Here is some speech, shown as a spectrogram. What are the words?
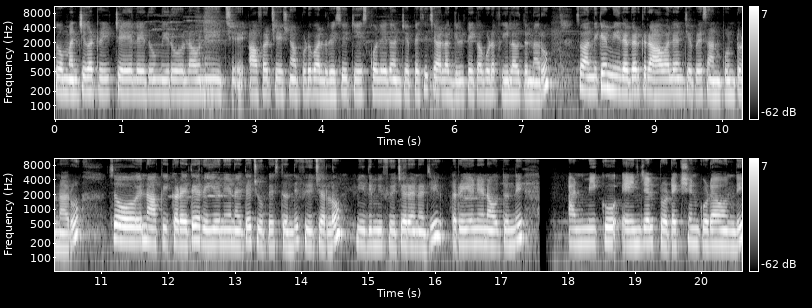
సో మంచిగా ట్రీట్ చేయలేదు. మీరు లవ్ని ఆఫర్ చేసినప్పుడు వాళ్ళు రిసీవ్ చేసుకోలేదు అని చెప్పేసి చాలా గిల్టీగా కూడా ఫీల్ అవుతున్నారు. సో అందుకే మీ దగ్గరికి రావాలి అని చెప్పేసి అనుకుంటున్నారు. సో నాకు ఇక్కడైతే రీయూనియన్ అయితే చూపిస్తుంది ఫ్యూచర్లో. మీది మీ ఫ్యూచర్ ఎనర్జీ రీయూనియన్ అవుతుంది. అండ్ మీకు ఏంజల్ ప్రొటెక్షన్ కూడా ఉంది.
